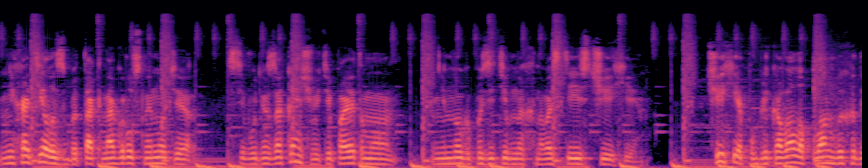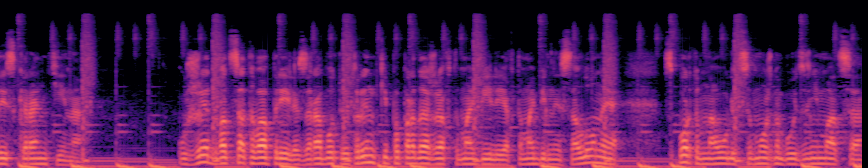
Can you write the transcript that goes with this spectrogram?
Не хотелось бы так на грустной ноте сегодня заканчивать, и поэтому немного позитивных новостей из Чехии. Чехия опубликовала план выхода из карантина. Уже 20 апреля заработают рынки по продаже автомобилей, автомобильные салоны. Спортом на улице можно будет заниматься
